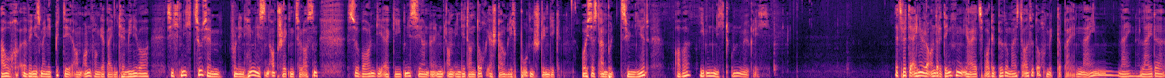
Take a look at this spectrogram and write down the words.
Auch äh, wenn es meine Bitte am Anfang der beiden Termine war, sich nicht zu sehr von den Hemmnissen abschrecken zu lassen, so waren die Ergebnisse am Ende dann doch erstaunlich bodenständig, äußerst ambitioniert, aber eben nicht unmöglich. Jetzt wird der eine oder andere denken, ja, jetzt war der Bürgermeister also doch mit dabei. Nein, nein, leider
